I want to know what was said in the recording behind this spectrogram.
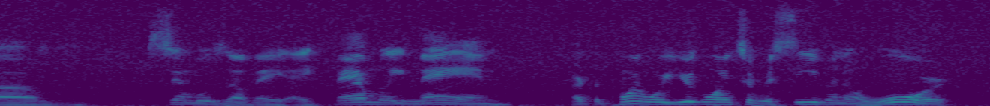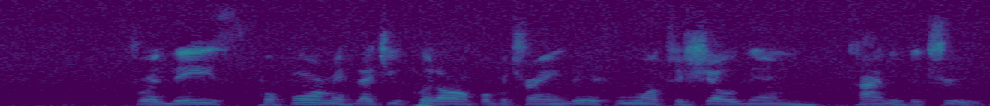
um, symbols of a, a family man at the point where you're going to receive an award for this performance that you put on for portraying this, we want to show them kind of the truth.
